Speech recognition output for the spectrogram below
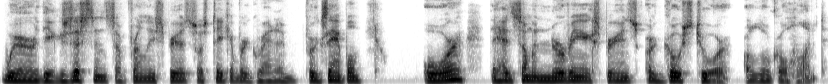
where the existence of friendly spirits was taken for granted, for example, or they had some unnerving experience or ghost tour or local hunt.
